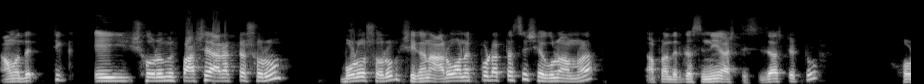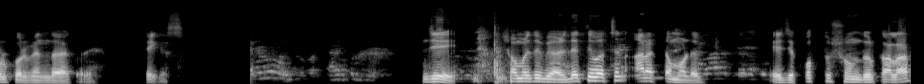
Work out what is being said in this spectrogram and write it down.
আমাদের ঠিক এই শোরুমের পাশে আর একটা শোরুম বড় শোরুম সেখানে আরও অনেক প্রোডাক্ট আছে, সেগুলো আমরা আপনাদের কাছে নিয়ে আসতেছি। জাস্ট একটু হোল্ড করবেন দয়া করে। ঠিক আছে। জি সম্মানিত বিহার, দেখতে পাচ্ছেন আর একটা মডেল এই যে কত সুন্দর কালার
